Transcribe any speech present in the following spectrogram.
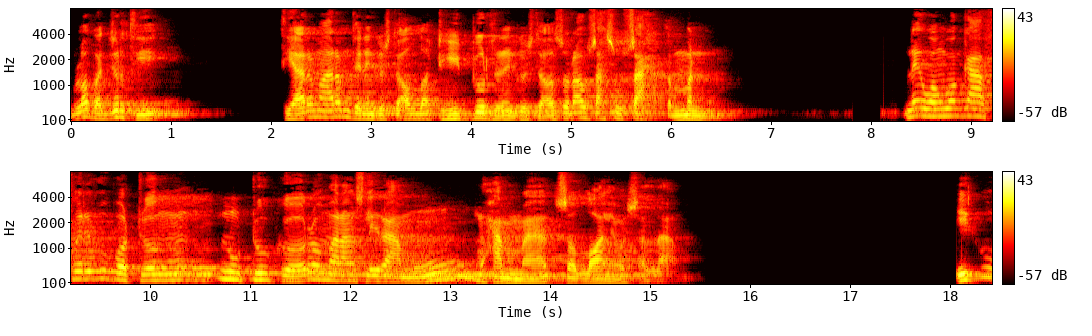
Mula banjur di diarem-arem dening Gusti Allah, dihibur dening Gusti Allah, ora usah susah temen. Nek wong-wong kafir iku padha nuduh goro marang sliramu Muhammad sallallahu alaihi wasallam. Iku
